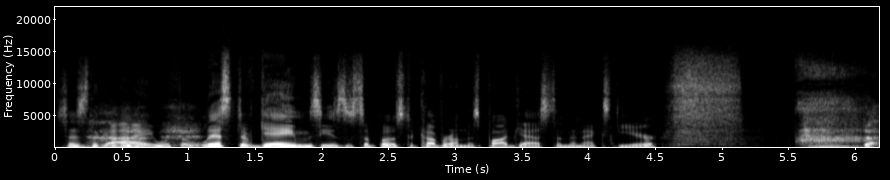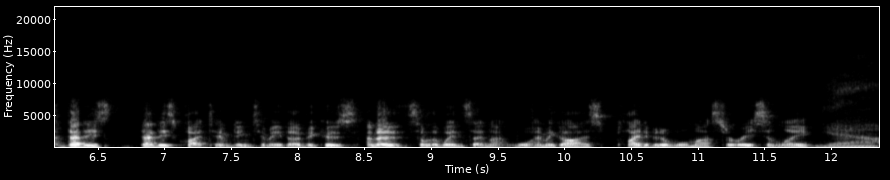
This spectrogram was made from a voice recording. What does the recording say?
says the guy with a list of games he's supposed to cover on this podcast in the next year. Ah, That that is that is quite tempting to me though because I know that some of the Wednesday night Warhammer guys played a bit of Warmaster recently, yeah.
